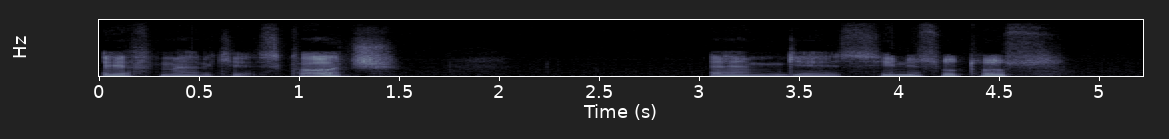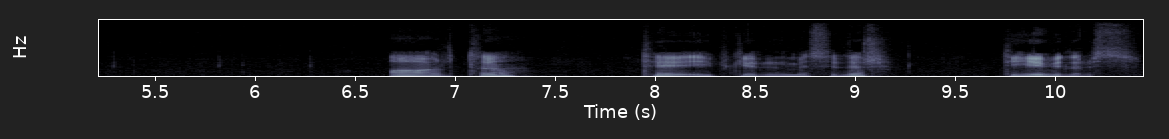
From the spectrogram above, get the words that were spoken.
F merkez kaç? MG sinüs 30 artı T ip gerilmesidir diyebiliriz.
